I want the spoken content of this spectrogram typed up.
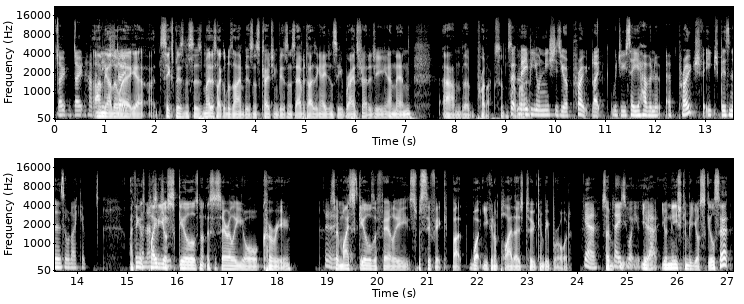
don't don't have. A I'm the other don't- way. Yeah, six businesses: motorcycle design business, coaching business, advertising agency, brand strategy, and then um, the products and stuff. But like maybe your niche is your approach. Like, would you say you have an a- approach for each business, or like a? I think it's play to your skills, not necessarily your career. So my good. skills are fairly specific, but what you can apply those to can be broad. Yeah, So play to what you're yeah, at. your niche can be your skill set,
